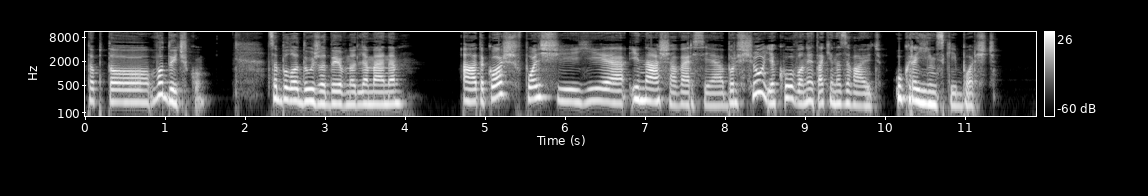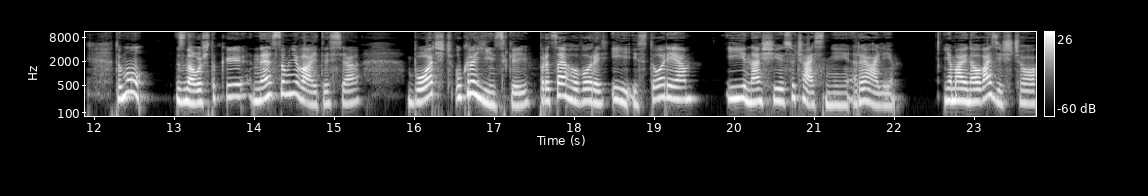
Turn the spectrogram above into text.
тобто водичку. Це було дуже дивно для мене. А також в Польщі є і наша версія борщу, яку вони так і називають український борщ. Тому, знову ж таки, не сумнівайтеся, борщ український. Про це говорить і історія, і наші сучасні реалії. Я маю на увазі, що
